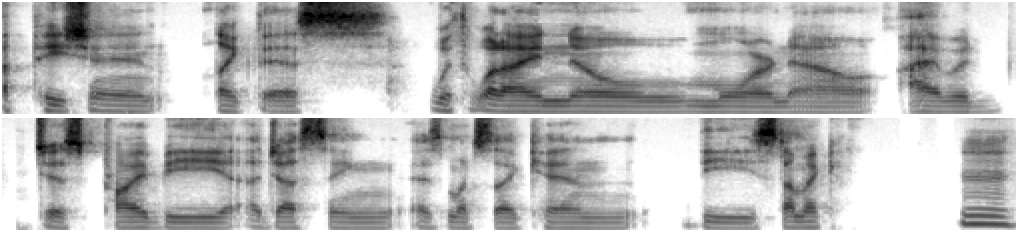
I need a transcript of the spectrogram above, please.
a patient like this with what I know more now, I would just probably be adjusting as much as I can the stomach. Mm.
